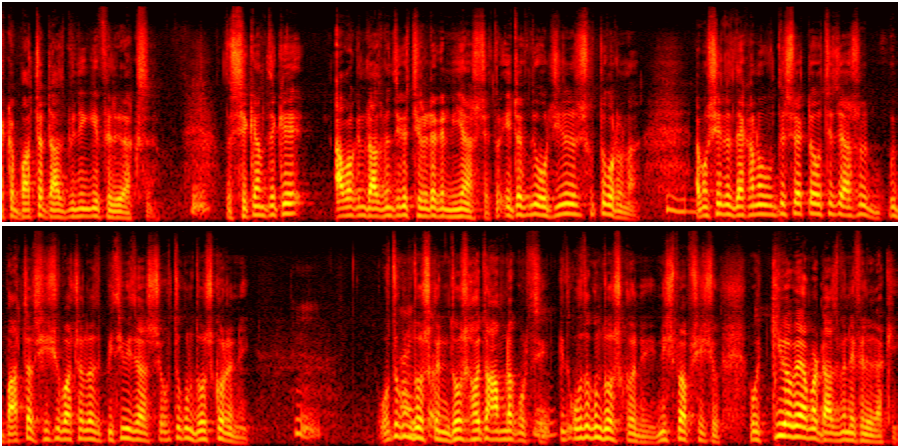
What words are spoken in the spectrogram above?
একটা বাচ্চা ডাস্টবিনে গিয়ে ফেলে রাখছে। তো সেখান থেকে আবার কিন্তু ডাস্টবিন থেকে ছেলেটাকে নিয়ে আসছে। তো এটা কিন্তু অরিজিনাল সত্য ঘটনা। এবং সেটা দেখানোর উদ্দেশ্য একটা হচ্ছে যে আসলে ওই বাচ্চার শিশু বাচ্চারা পৃথিবীতে আসছে ও তো কোনো দোষ করেনি। ও তো কোনো দোষ। করেনি দোষ হয়তো আমরা করছি কিন্তু ও তো কোনো দোষ করেনি নিষ্পাপ শিশু। ওকে কীভাবে আমরা ডাস্টবিনে ফেলে রাখি?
